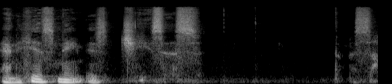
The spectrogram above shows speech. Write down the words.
And his name is Jesus, the Messiah.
